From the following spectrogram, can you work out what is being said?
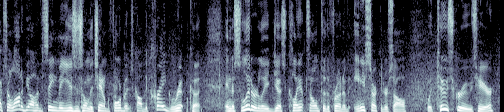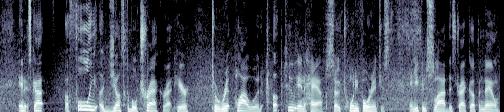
All right, so a lot of y'all have seen me use this on the channel before, but it's called the Kreg Rip Cut. And this literally just clamps onto the front of any circular saw with two screws here. And it's got a fully adjustable track right here to rip plywood up to in half, so 24 inches. And you can slide this track up and down.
